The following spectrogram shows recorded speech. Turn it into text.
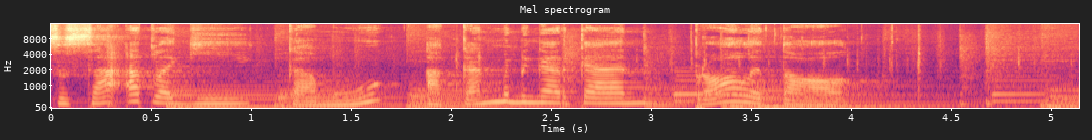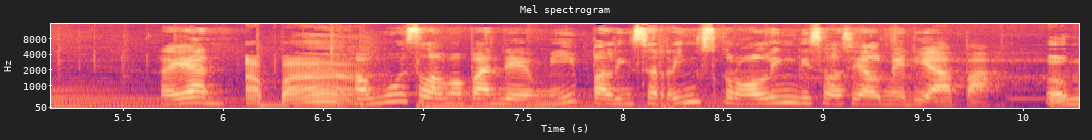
Sesaat lagi kamu akan mendengarkan Proletol. Ryan, Apa? kamu selama pandemi paling sering scrolling di sosial media apa? Em,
